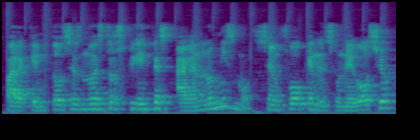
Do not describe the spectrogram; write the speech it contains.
para que entonces nuestros clientes hagan lo mismo, se enfoquen en su negocio,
